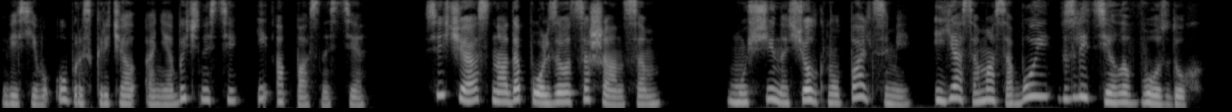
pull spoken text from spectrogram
Весь его образ кричал о необычности и опасности. «Сейчас надо пользоваться шансом». Мужчина щелкнул пальцами, и я сама собой взлетела в воздух.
